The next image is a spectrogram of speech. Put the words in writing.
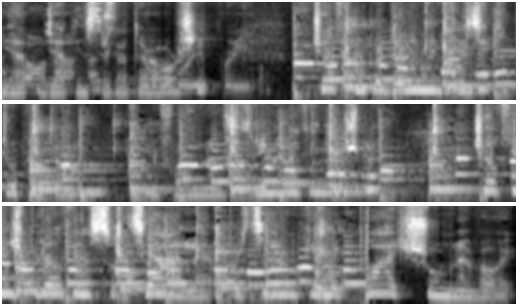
gjatë 24 orëshit, qoftë në përdorimin fizik të trupit tonë në formën e ushtrimeve të ndryshme, qoftë në shplodhjen sociale për të cilin kemi po aq shumë nevojë.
